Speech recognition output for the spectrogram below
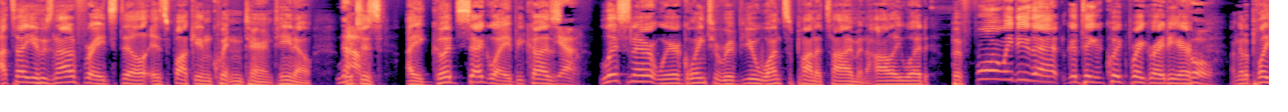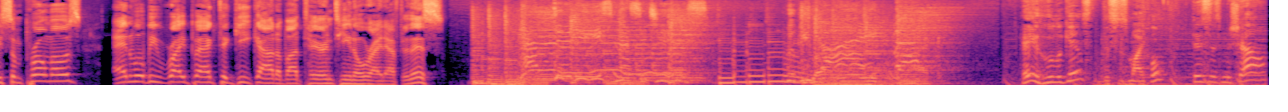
I'll tell you who's not afraid still is fucking Quentin Tarantino, No. which is a good segue because, Yeah. Listener, we're going to review Once Upon a Time in Hollywood. Before we do that, we're going to take a quick break right here. Cool. I'm going to play some promos and we'll be right back to geek out about Tarantino right after this. After these messages, we'll be right back. Hey, hooligans, this is Michael This is Michelle.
